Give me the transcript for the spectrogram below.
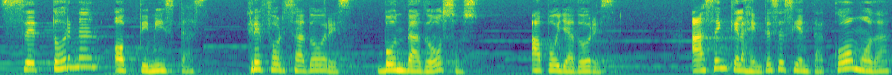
Se tornan optimistas, reforzadores, bondadosos, apoyadores hacen que la gente se sienta cómoda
